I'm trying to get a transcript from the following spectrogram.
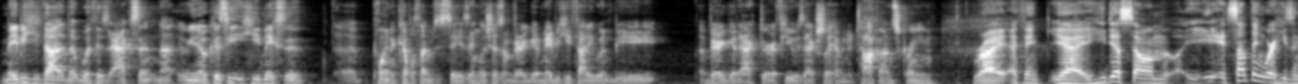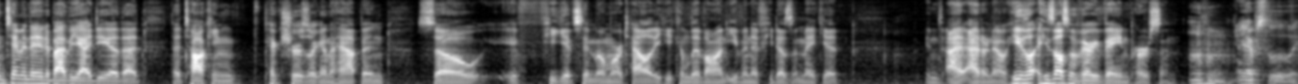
Maybe he thought that with his accent, not you know, because he he makes a, a point a couple times to say his English isn't very good. Maybe he thought he wouldn't be a very good actor if he was actually having to talk on screen. Right. I think yeah, he does him. It's something where he's intimidated by the idea that that talking pictures are going to happen. So if he gives him immortality, he can live on even if he doesn't make it. And I, I don't know. He's he's also a very vain person. Mm-hmm, absolutely.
